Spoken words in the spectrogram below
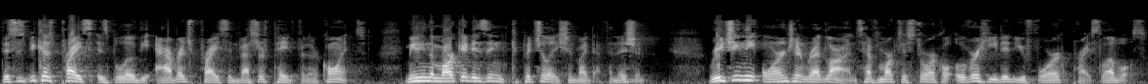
This is because price is below the average price investors paid for their coins, meaning the market is in capitulation by definition. Reaching the orange and red lines have marked historical overheated euphoric price levels.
